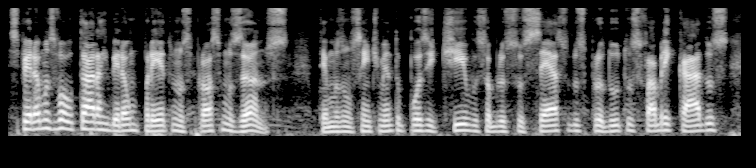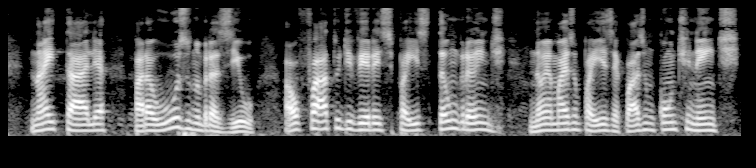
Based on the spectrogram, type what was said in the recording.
Esperamos voltar a Ribeirão Preto nos próximos anos. Temos um sentimento positivo sobre o sucesso dos produtos fabricados na Itália para uso no Brasil, ao fato de ver esse país tão grande. Não é mais um país, é quase um continente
